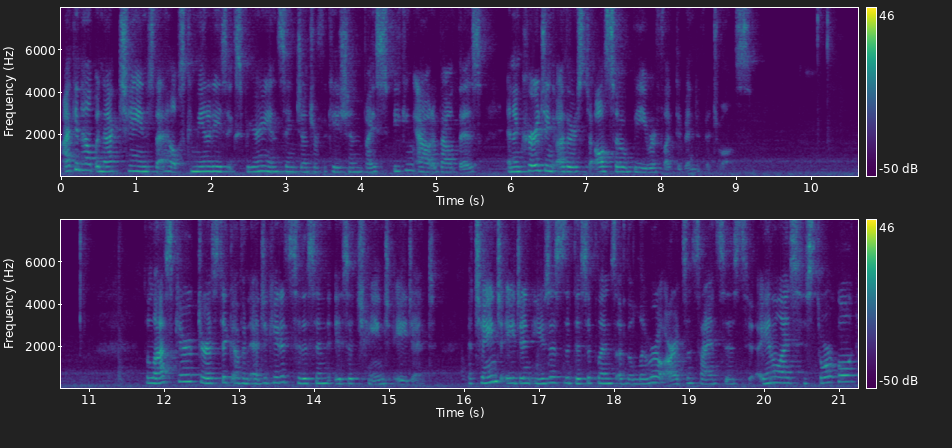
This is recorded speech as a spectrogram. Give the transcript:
I can help enact change that helps communities experiencing gentrification by speaking out about this and encouraging others to also be reflective individuals. The last characteristic of an educated citizen is a change agent. A change agent uses the disciplines of the liberal arts and sciences to analyze historical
